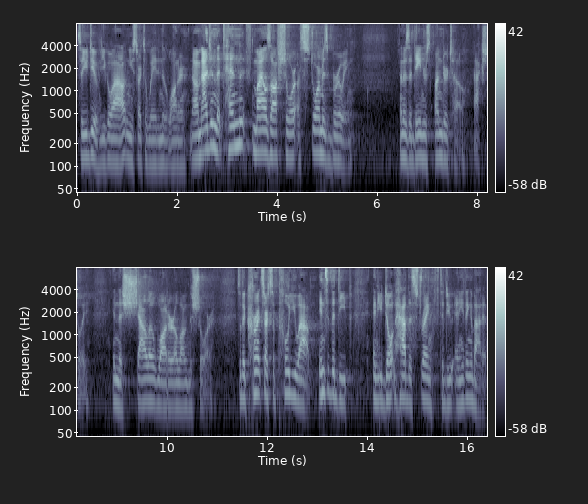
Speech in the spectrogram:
So you do. You go out and you start to wade into the water. Now imagine that 10 miles offshore, a storm is brewing. And there's a dangerous undertow, actually, in the shallow water along the shore. So the current starts to pull you out into the deep, and you don't have the strength to do anything about it.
